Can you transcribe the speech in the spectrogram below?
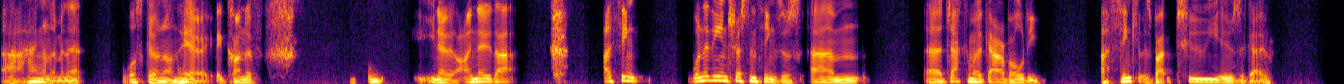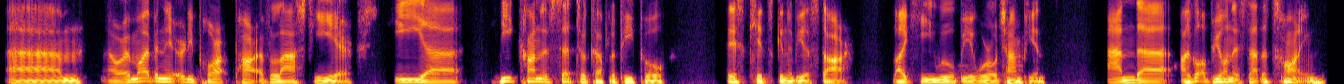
uh, hang on a minute, what's going on here? It kind of, you know, I know that. I think one of the interesting things was um, uh, Giacomo Gariboldi. I think it was about two years ago, um, or it might have been the early part part of last year. He uh, he kind of said to a couple of people, "This kid's going to be a star." Like he will be a world champion. And uh, I got to be honest, at the time,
